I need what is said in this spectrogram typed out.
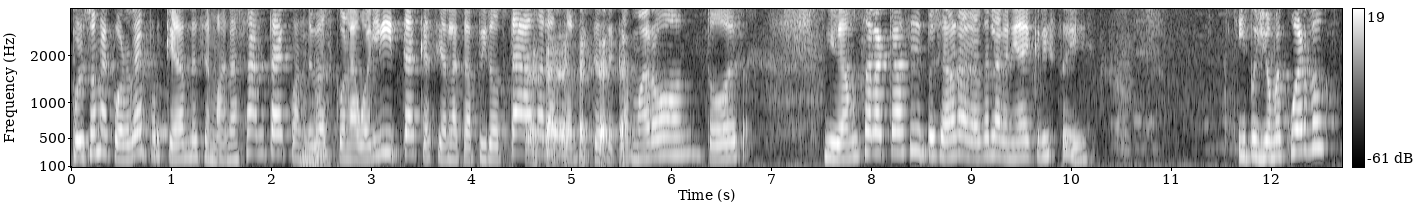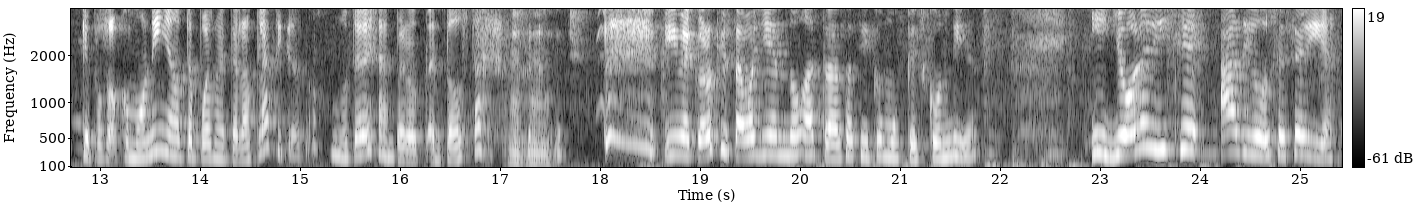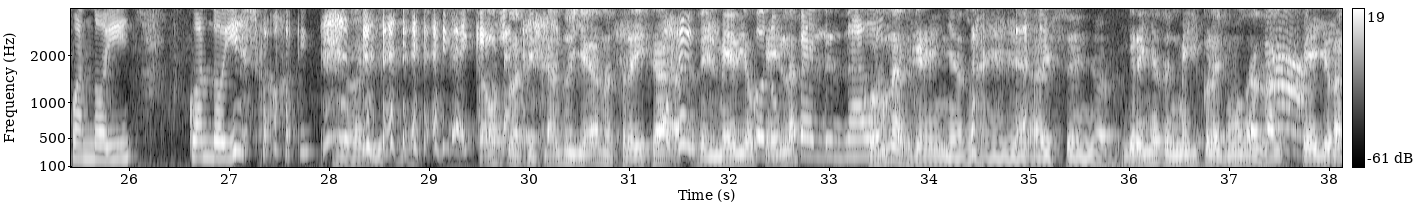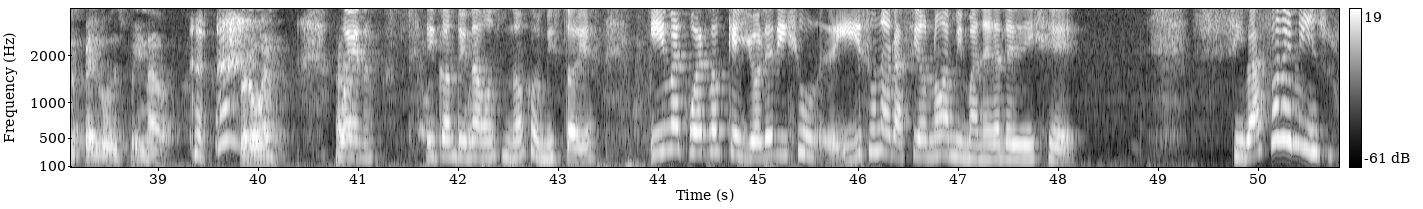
Por eso me acordé, porque eran de Semana Santa, cuando ibas con la abuelita, que hacían la capirotada, las tortitas de camarón, todo eso. Llegamos a la casa y empezaron a hablar de la Avenida de Cristo y y pues yo me acuerdo que pues como niña no te puedes meter las pláticas, ¿no? No te dejan, pero en todo estás. Y me acuerdo que estaba yendo atrás así como que escondida. Y yo le dije adiós ese día cuando oí, cuando oí eso. Ay. Ay, Estamos platicando y llega nuestra hija del medio, con Keila, un con unas greñas, güey. Ay, señor. Greñas en México le decimos al, al, pello, al pelo despeinado. Pero bueno. Ah, Bueno, y continuamos, ¿no? Con mi historia. Y me acuerdo que yo le dije, hice una oración, ¿no? A mi manera le dije, si vas a venir,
